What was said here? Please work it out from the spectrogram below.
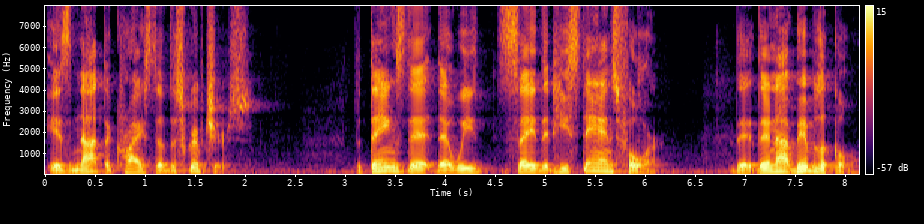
is not the Christ of the scriptures. The things that, that we say that he stands for, they're, they're not biblical.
